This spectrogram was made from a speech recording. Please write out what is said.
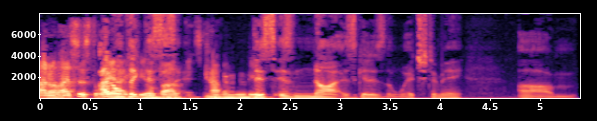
I don't know. That's just the way I don't I think feel this about is these kind of movies. this is not as good as The Witch to me. Um,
